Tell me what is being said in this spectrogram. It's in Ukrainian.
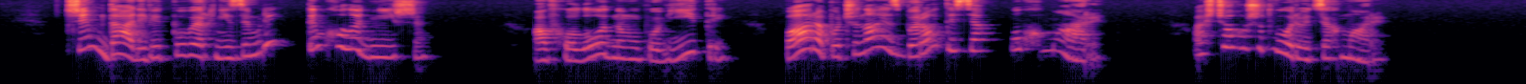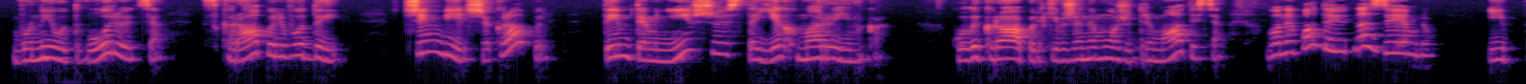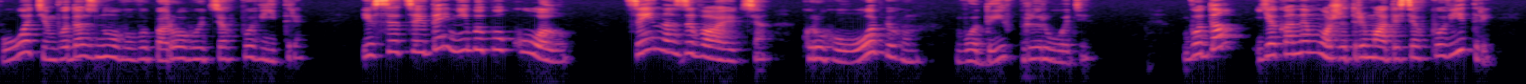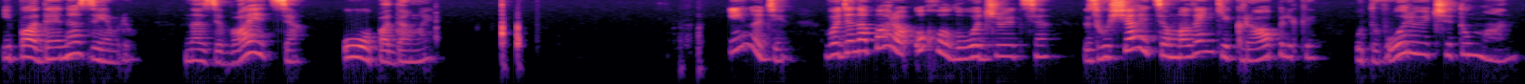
Чим далі від поверхні землі, тим холодніше. А в холодному повітрі пара починає збиратися у хмари. А з чого ж утворюються хмари? Вони утворюються з крапель води. Чим більше крапель, тим темнішою стає хмаринка. Коли крапельки вже не можуть триматися, вони падають на землю, і потім вода знову випаровується в повітря. І все це йде ніби по колу. Це й називаються кругообігом води в природі. Вода, яка не може триматися в повітрі і падає на землю, називається опадами. Іноді водяна пара охолоджується, згущається в маленькі крапельки, утворюючи туман.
